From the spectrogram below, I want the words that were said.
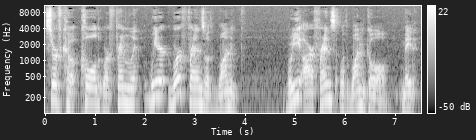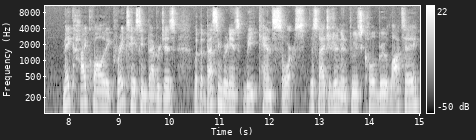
Serve co- cold. We're friendly. We're we're friends with one. We are friends with one goal: made make high quality, great tasting beverages with the best ingredients we can source. This nitrogen infused cold brew latte.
